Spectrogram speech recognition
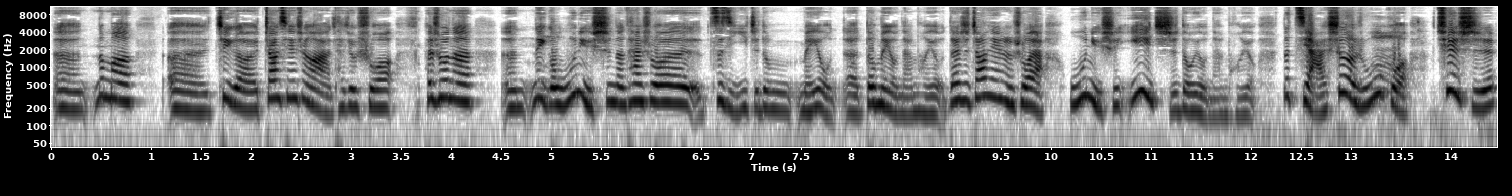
嗯，那么呃，这个张先生啊，他就说，他说呢，嗯，那个吴女士呢，她说自己一直都没有，呃，都没有男朋友。但是张先生说呀，吴女士一直都有男朋友。那假设如果确实，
